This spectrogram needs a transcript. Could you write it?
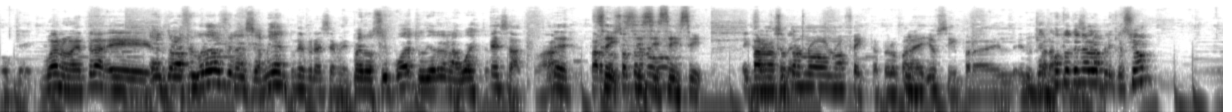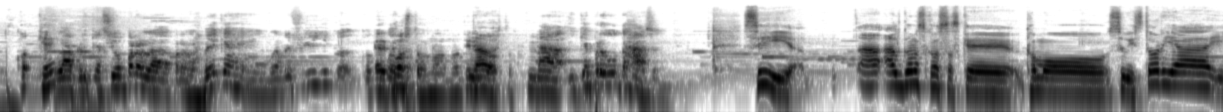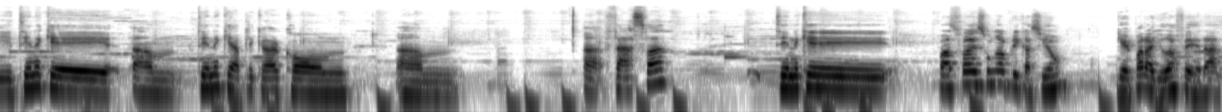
Ok. Bueno, entra eh, Dentro de la figura del financiamiento. de financiamiento. Pero sí puede estudiar en la Western. Exacto. ¿ah? Eh, Para sí, nosotros sí, no, sí, sí, sí. Para nosotros no, no afecta, pero para ellos sí, para el, el- ¿Qué para costo tiene la aplicación? ¿Cu- ¿Qué? La aplicación para, la, para las becas en One Refugee. ¿cu- cuánto El costo, no, no tiene Nada. costo. Nada. ¿Y qué preguntas hacen? Sí, a- algunas cosas que como su historia y tiene que um, tiene que aplicar con um, FAFSA. Tiene que FAFSA es una aplicación que es para ayuda federal.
